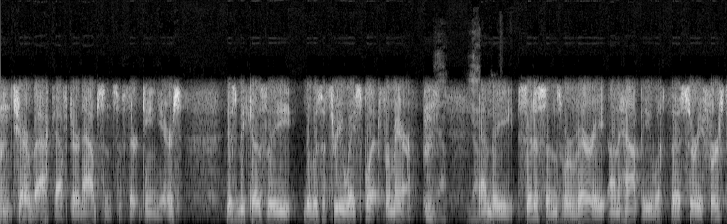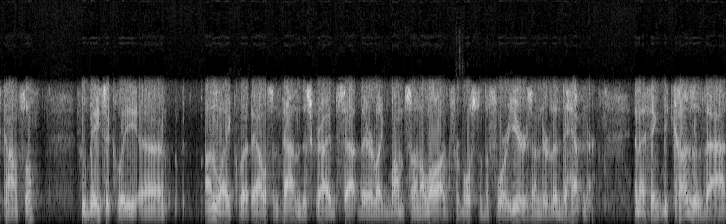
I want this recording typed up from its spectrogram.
chair back after an absence of 13 years is because the there was a three-way split for mayor. Yeah, yeah. And the citizens were very unhappy with the Surrey First Council, who basically, uh, unlike what Allison Patton described, sat there like bumps on a log for most of the four years under Linda Hepner. And I think because of that,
